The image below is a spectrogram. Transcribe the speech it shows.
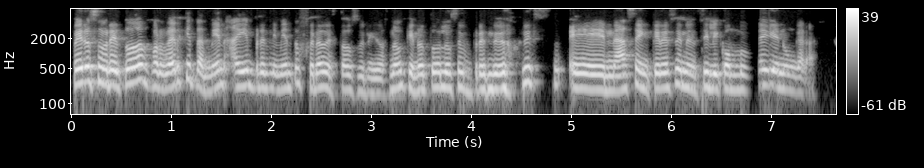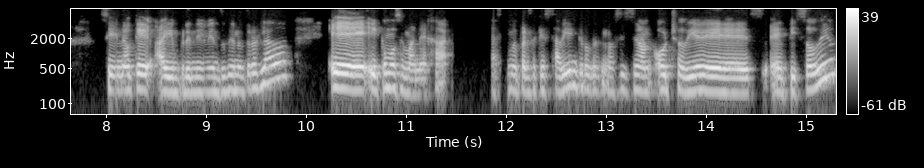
pero sobre todo por ver que también hay emprendimientos fuera de Estados Unidos, ¿no? Que no todos los emprendedores eh, nacen, crecen en Silicon Valley en un garage, sino que hay emprendimientos en otros lados eh, y cómo se maneja. Así me parece que está bien, creo que nos hicieron 8 o 10 episodios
